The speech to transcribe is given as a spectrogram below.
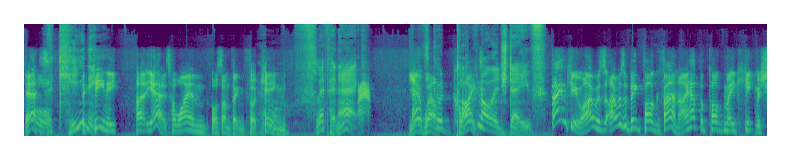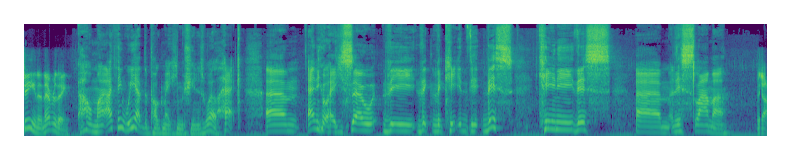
Yes, The Keene? The Keene. Uh, yeah, it's Hawaiian or something for king. Flipping heck. yeah, That's well, good quite. pog knowledge, Dave. Thank you. I was I was a big Pog fan. I had the Pog making machine and everything. Oh my! I think we had the pog making machine as well. Heck. Um, anyway, so the the the, key, the this Keene, this um, this slammer Yeah.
